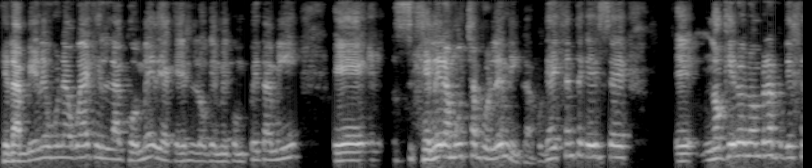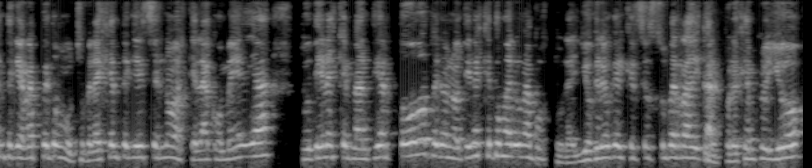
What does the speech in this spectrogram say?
Que también es una weá que en la comedia, que es lo que me compete a mí, eh, genera mucha polémica. Porque hay gente que dice, eh, no quiero nombrar porque hay gente que respeto mucho, pero hay gente que dice, no, es que la comedia tú tienes que plantear todo, pero no tienes que tomar una postura. Yo creo que hay que ser súper radical. Por ejemplo, yo,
